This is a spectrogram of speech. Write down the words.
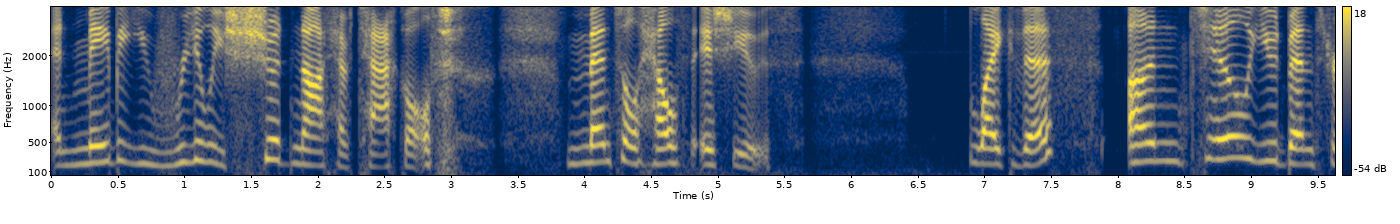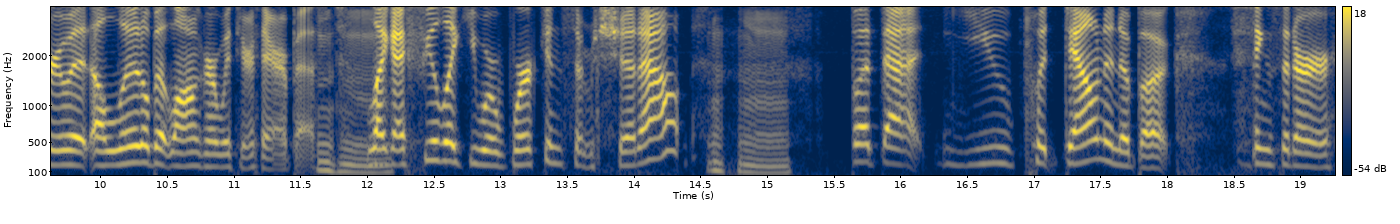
And maybe you really should not have tackled mental health issues like this until you'd been through it a little bit longer with your therapist. Like, I feel like you were working some shit out, Mm-hmm. but that you put down in a book things that are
